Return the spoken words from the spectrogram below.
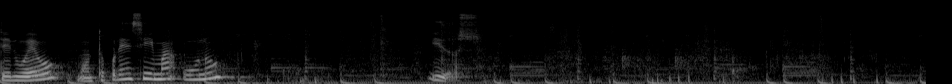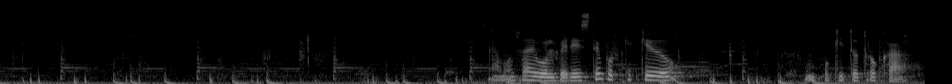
De nuevo, monto por encima 1 y 2. Vamos a devolver este porque quedó un poquito trocado.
